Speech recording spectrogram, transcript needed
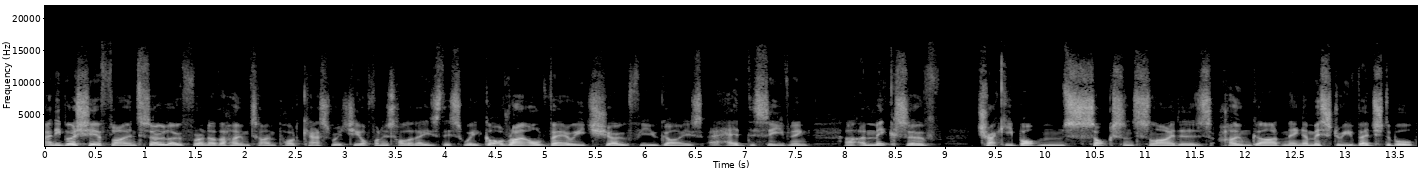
Andy Bush here, flying solo for another Home Time podcast. Richie off on his holidays this week. Got a right old varied show for you guys ahead this evening. Uh, a mix of tracky bottoms, socks and sliders, home gardening, a mystery vegetable,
